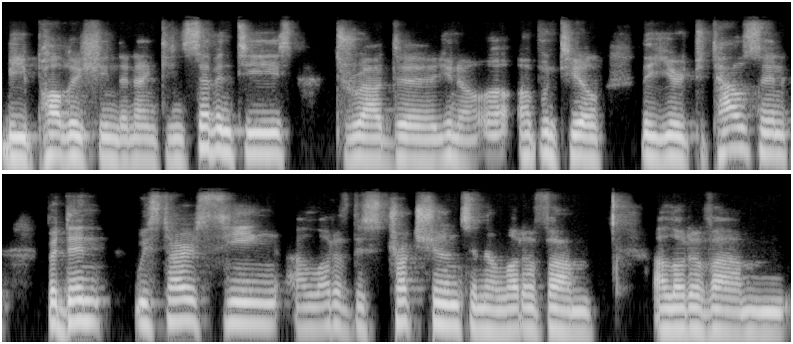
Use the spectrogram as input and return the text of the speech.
be published in the 1970s throughout the you know up until the year 2000. But then we started seeing a lot of destructions and a lot of um, a lot of um,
